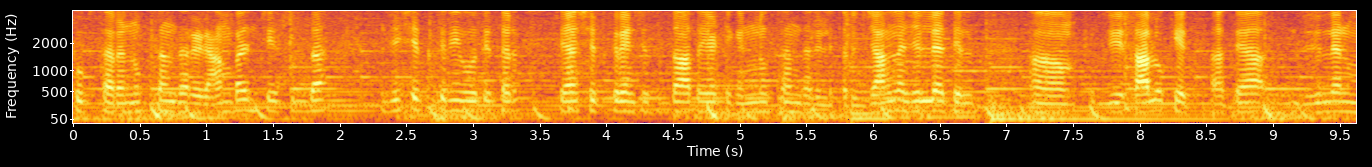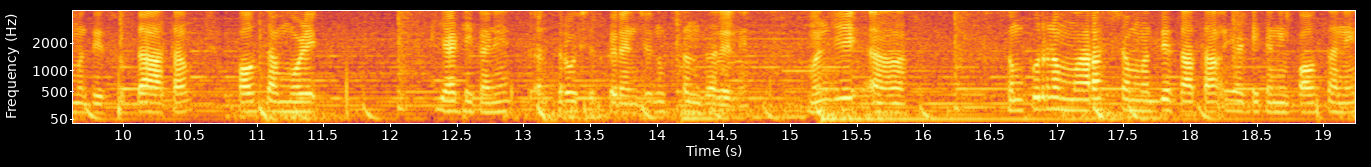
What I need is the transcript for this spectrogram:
खूप सारं नुकसान झालेलं आहे. आंब्यांचे सुद्धा जे शेतकरी होते तर त्या शेतकऱ्यांचे सुद्धा आता या ठिकाणी नुकसान झालेले. तर जालना जिल्ह्यातील जे तालुके आहेत त्या जिल्ह्यांमध्ये सुद्धा आता पावसामुळे या ठिकाणी सर्व शेतकऱ्यांचे नुकसान झालेले आहे. म्हणजे संपूर्ण महाराष्ट्रामध्येच आता या ठिकाणी पावसाने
